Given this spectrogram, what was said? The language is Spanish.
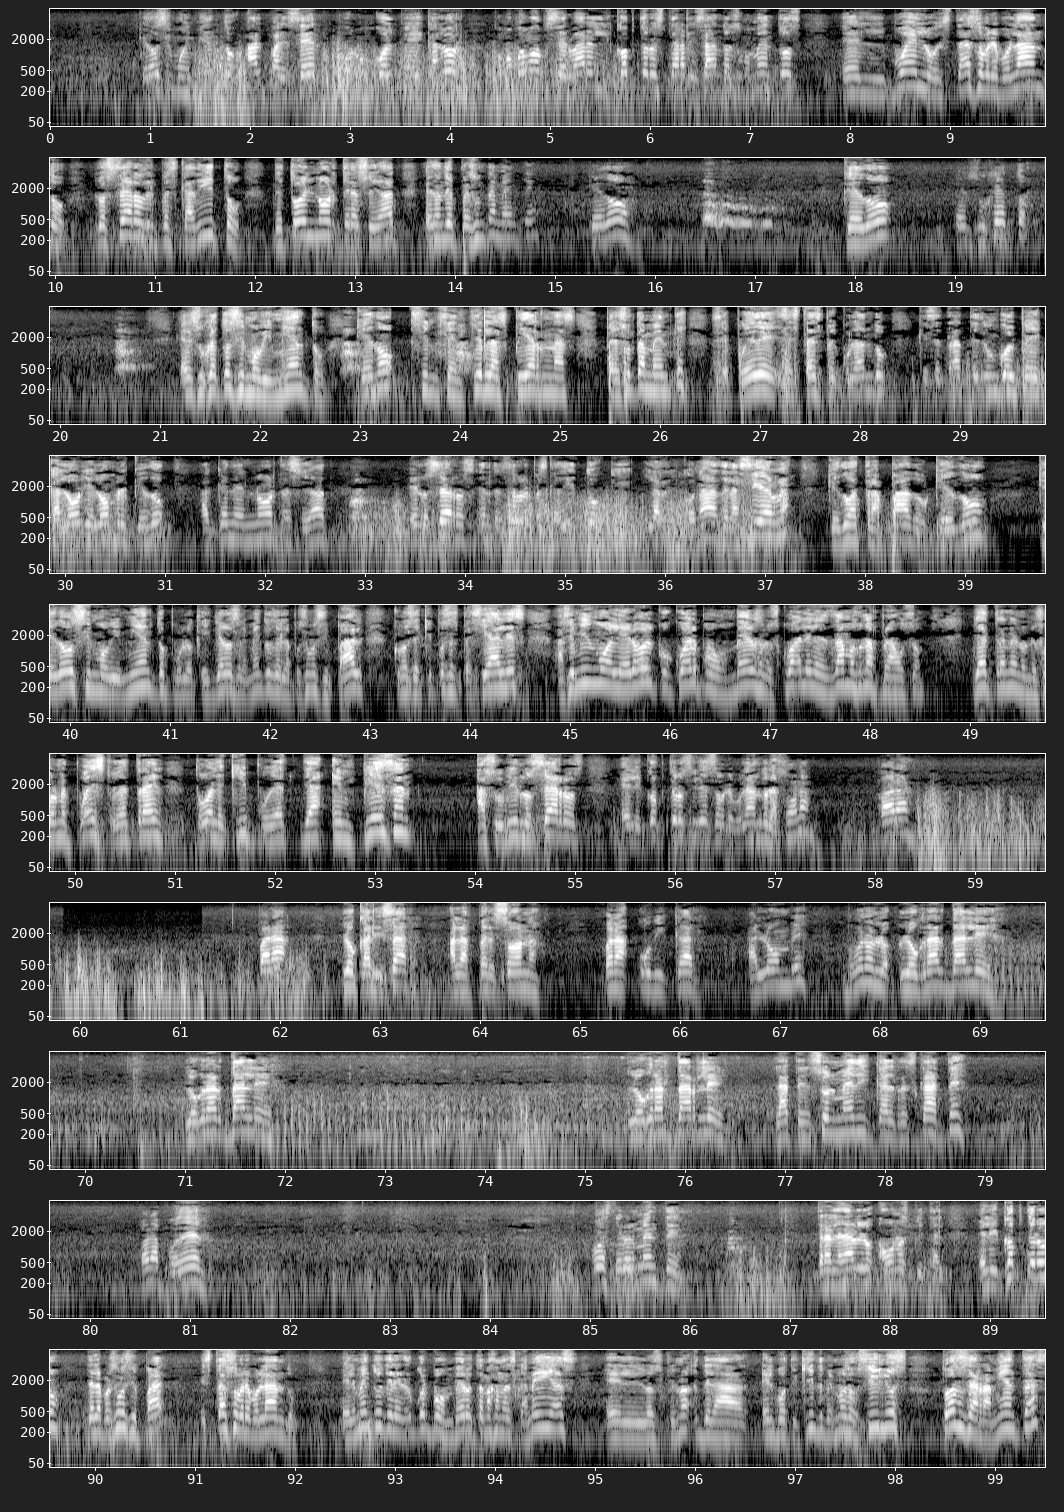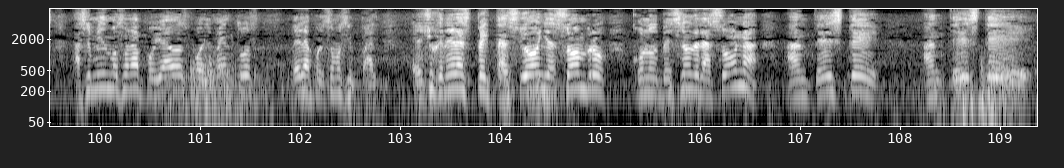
quedó sin movimiento al parecer por un golpe de calor. Como podemos observar, el helicóptero está realizando en sus momentos el vuelo, está sobrevolando los cerros del pescadito de todo el norte de la ciudad, en donde presuntamente quedó, quedó el sujeto el sujeto sin movimiento, quedó sin sentir las piernas. Presuntamente se puede, se está especulando que se trate de un golpe de calor y el hombre quedó acá en el norte de la ciudad, en los cerros, entre el cerro del pescadito y la rinconada de la sierra, quedó atrapado, quedó quedó sin movimiento, por lo que ya los elementos de la policía municipal, con los equipos especiales, asimismo el heroico cuerpo de bomberos, a los cuales les damos un aplauso, ya traen el uniforme puesto, ya traen todo el equipo, ya, ya empiezan a subir los cerros, el helicóptero sigue sobrevolando la zona para, para localizar a la persona, para ubicar al hombre, bueno, lograr darle lograr darle, lograr darle la atención médica, el rescate, para poder posteriormente trasladarlo a un hospital. El helicóptero de la Policía Municipal está sobrevolando. Elementos del cuerpo bombero están bajando las camillas, el, los de la, el botiquín de primeros auxilios, todas sus herramientas, asimismo son apoyados por elementos de la Policía Municipal. El hecho genera expectación y asombro con los vecinos de la zona ante este, ante este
